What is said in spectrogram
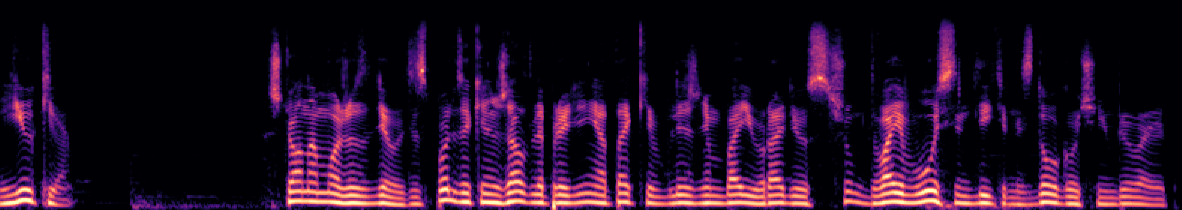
Юки. Что она может сделать? Используя кинжал для проведения атаки в ближнем бою. Радиус шум 2,8 длительность. Долго очень убивает.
